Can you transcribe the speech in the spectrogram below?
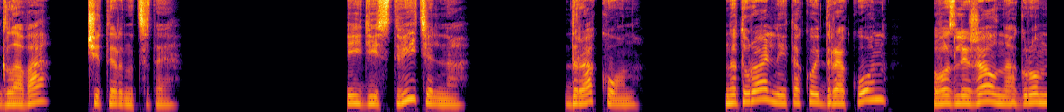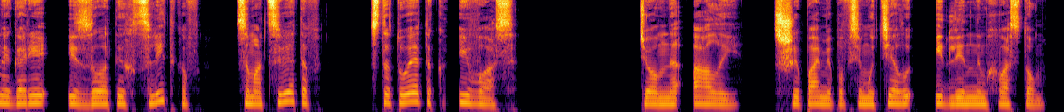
Глава 14. И действительно, дракон. Натуральный такой дракон возлежал на огромной горе из золотых слитков, самоцветов, статуэток и ваз. Темно-алый, с шипами по всему телу и длинным хвостом.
